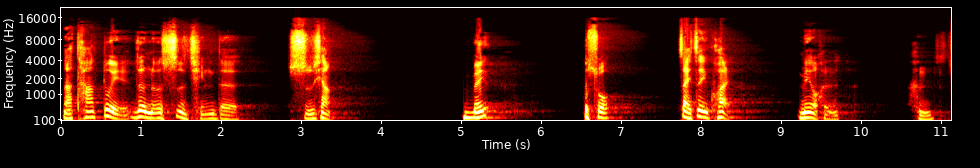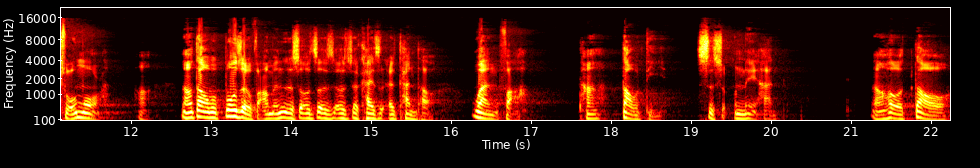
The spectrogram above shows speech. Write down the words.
那他对任何事情的实相没不说，在这一块没有很很琢磨了。然后到波若法门的时候，这时候就开始来探讨万法它到底是什么内涵。然后到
